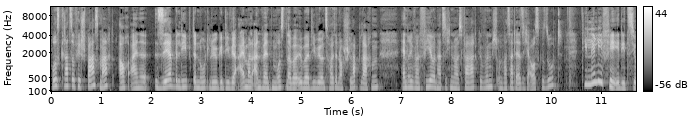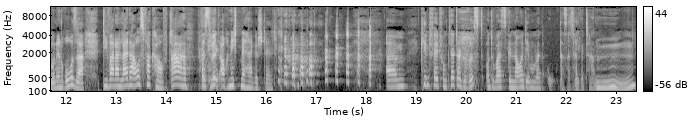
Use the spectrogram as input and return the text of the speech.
Wo es gerade so viel Spaß macht, auch eine sehr beliebte Notlüge, die wir einmal anwenden mussten, aber über die wir uns heute noch schlapp lachen. Henry war vier und hat sich ein neues Fahrrad gewünscht. Und was hatte er sich ausgesucht? Die Lilifee-Edition in rosa. Die war dann leider ausverkauft. Ah, Das okay. wird auch nicht mehr hergestellt. ähm, kind fällt vom Klettergerüst und du weißt genau in dem Moment, oh, das hat weh getan. Mhm.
